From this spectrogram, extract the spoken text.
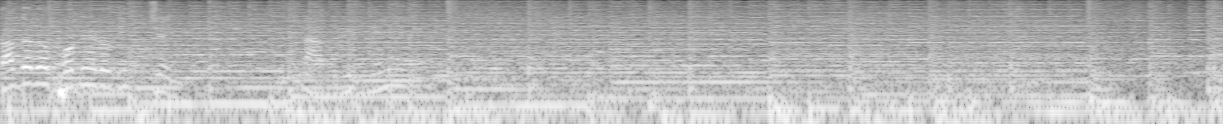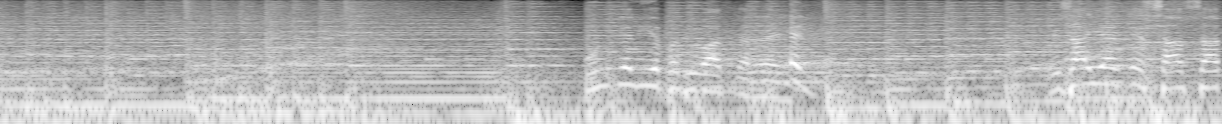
তাদেরও ভোটের অধিক চাই নাগরিক নেই उनके लिए प्रतिवाद कर रहे हैं ईसाइयर के साथ साथ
